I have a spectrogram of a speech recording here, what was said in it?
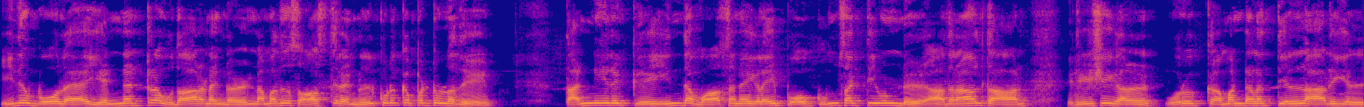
இதுபோல எண்ணற்ற உதாரணங்கள் நமது சாஸ்திரங்களில் கொடுக்கப்பட்டுள்ளது. தண்ணீருக்கு இந்த வாசனைகளை போக்கும் சக்தி உண்டு. அதனால்தான் ரிஷிகள் ஒரு கமண்டலத்தில் அருகில்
